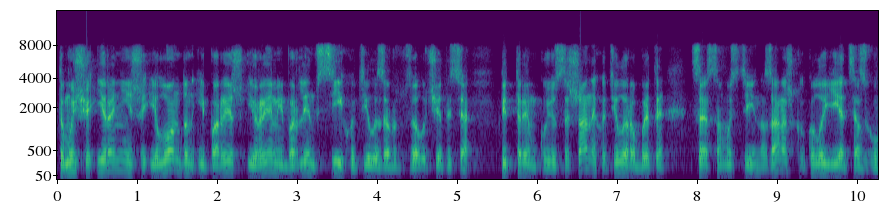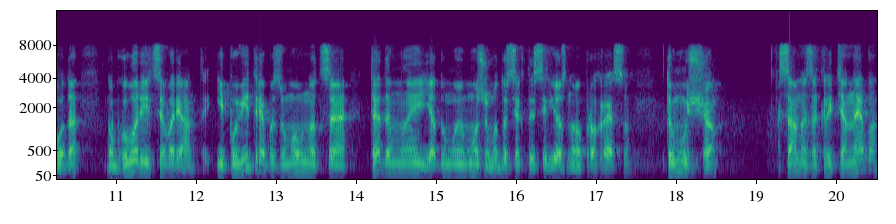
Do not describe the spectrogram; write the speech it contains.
Тому що і раніше, і Лондон, і Париж, і Рим, і Берлін всі хотіли залучитися підтримкою США не хотіли робити це самостійно. Зараз, коли є ця згода, обговорюються варіанти, і повітря безумовно це те, де ми, я думаю, можемо досягти серйозного прогресу, тому що. Саме закриття неба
